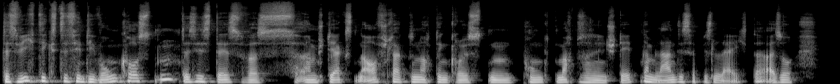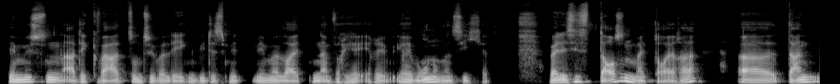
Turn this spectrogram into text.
Das Wichtigste sind die Wohnkosten. Das ist das, was am stärksten aufschlagt und auch den größten Punkt macht, besonders in den Städten. Am Land ist es ein bisschen leichter. Also wir müssen adäquat uns überlegen, wie das mit, wie man Leuten einfach ihre, ihre Wohnungen sichert. Weil es ist tausendmal teurer, äh, dann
